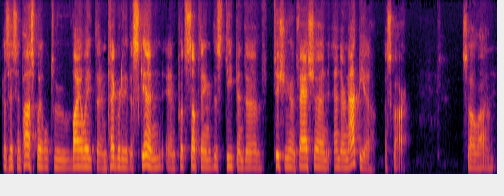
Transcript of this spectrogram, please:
because it's impossible to violate the integrity of the skin and put something this deep into tissue and fascia and, and there not be a, a scar. So um,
